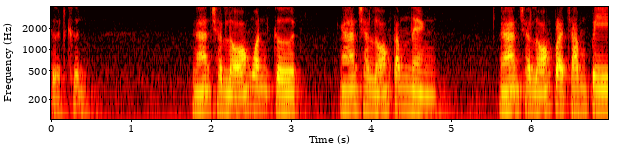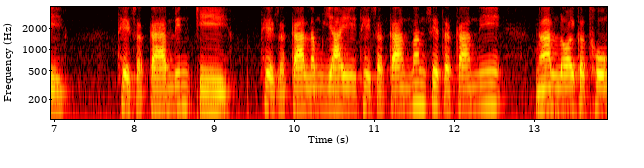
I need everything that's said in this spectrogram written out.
เกิดขึ้น งานฉลองวันเกิด งานฉลองตำแหน่ง งานฉลองประจำปี เทศกาลลิ้นจี เทศกาลลำไย เทศกาลนั่นเทศกาลนี้ งานลอยกระทง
